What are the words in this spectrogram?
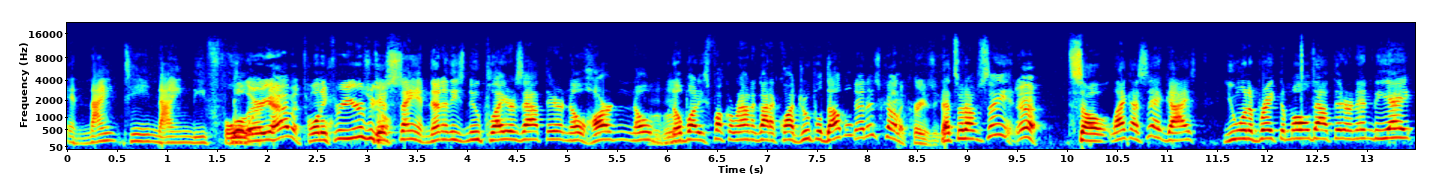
in 1994. well, there you have it. 23 years ago. Just saying, none of these new players out there, no Harden, no Mm-hmm. nobody's fuck around and got a quadruple double. that is kind of crazy. That's what I'm saying. yeah. So, like I said, guys, you want to break the mold out there in NBA?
